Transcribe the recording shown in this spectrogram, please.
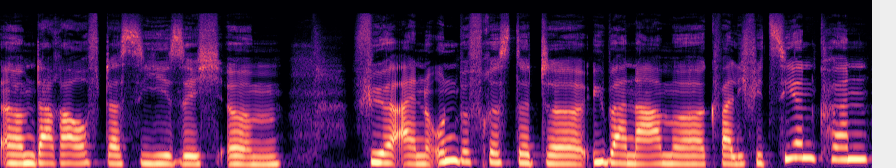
ähm, darauf, dass sie sich ähm, für eine unbefristete Übernahme qualifizieren können.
